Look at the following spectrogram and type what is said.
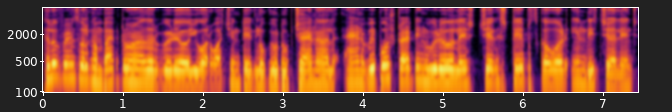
Hello friends, welcome back to another video. You are watching Tech Lok YouTube channel and before starting video, let's check steps covered in this challenge.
